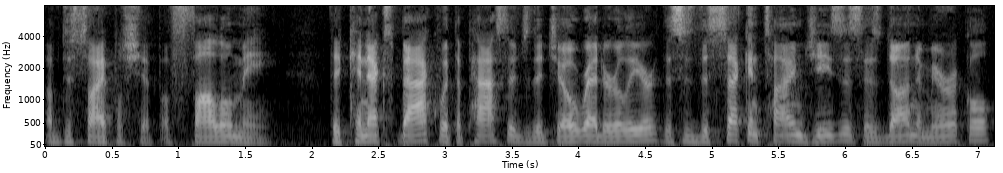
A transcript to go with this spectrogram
of discipleship, of follow me, that connects back with the passage that Joe read earlier. This is the second time Jesus has done a miracle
